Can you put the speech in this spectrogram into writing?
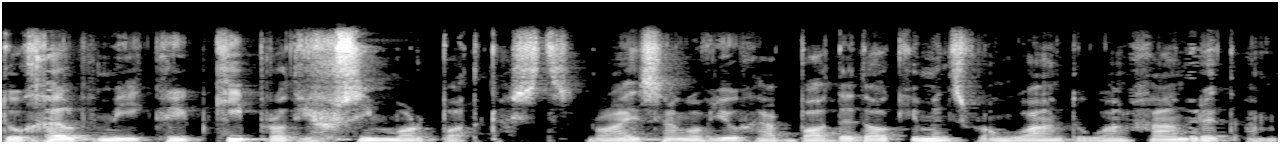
to help me keep, keep producing more podcasts, right? Some of you have bought the documents from 1 to 100, and,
